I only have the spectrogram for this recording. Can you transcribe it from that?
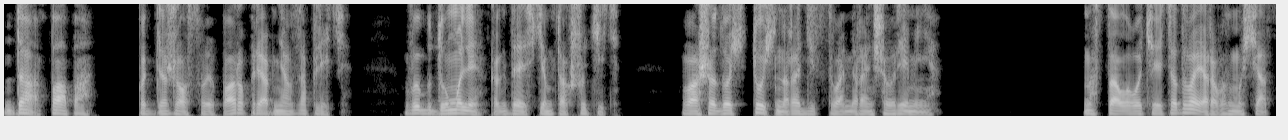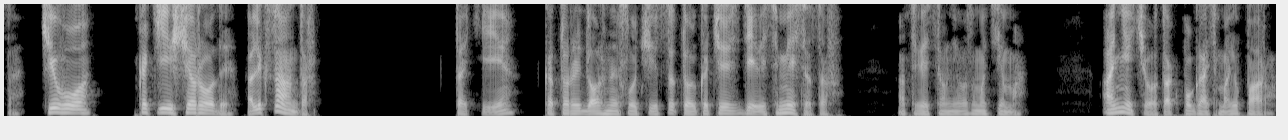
«Да, папа!» — поддержал свою пару, приобняв за плечи. «Вы бы думали, когда и с кем так шутить. Ваша дочь точно родит с вами раньше времени». Настала очередь Адвайера возмущаться. Чего? Какие еще роды, Александр? Такие, которые должны случиться только через девять месяцев, ответил невозмутимо. А нечего так пугать мою пару.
